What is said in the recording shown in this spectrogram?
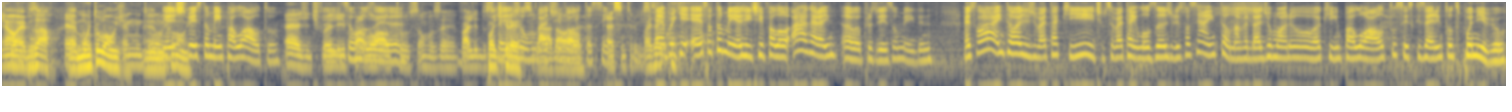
Interno. Não, é bizarro. É, É muito longe. é muito é longe. E a gente fez também Palo Alto. É, a gente foi E ali, São Palo José. Alto, São José, Vale do Pode fez crer. um Ah, bate e da hora. volta, assim. Essa entrevista. Mas É, aí- porque essa também a gente falou, ah, cara, ah, pro Jason Maiden. Aí a gente falou, ah, então a gente vai estar aqui, tipo, você vai estar em Los Angeles. Falou assim, ah, então, na verdade eu moro aqui em Palo Alto, se vocês quiserem, tô disponível.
